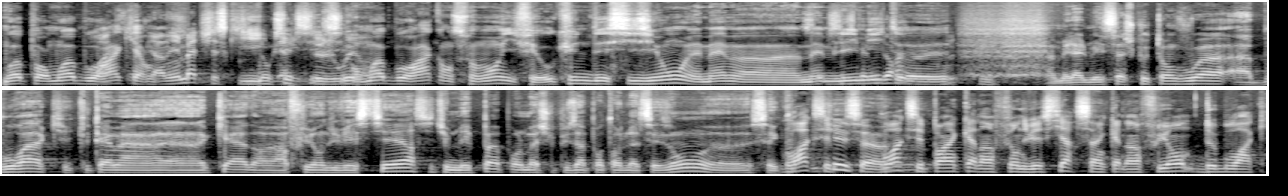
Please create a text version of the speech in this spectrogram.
Moi, pour moi, Bourak, Bourak, c'est le dernier match, est-ce qu'il Donc c'est- de jouer pour moi, Bourak, en ce moment, il fait aucune décision et même, euh, même limite. euh, Ah, mais là, le message que tu envoies à Bourak, qui est quand même un, cadre influent du vestiaire, si tu ne le mets pas pour le match le plus important de la saison, euh, c'est Bourak, compliqué c'est ça. Bourak, c'est pas un cadre influent du vestiaire, c'est un cadre influent de Bourak.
